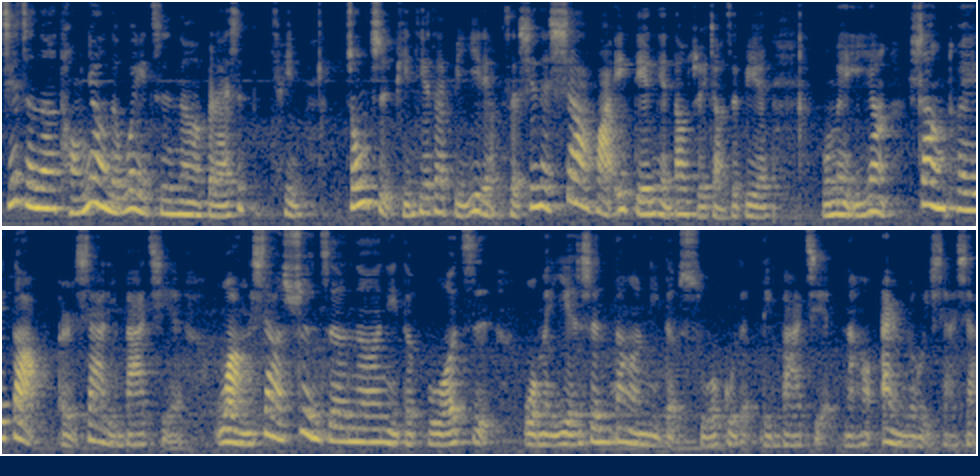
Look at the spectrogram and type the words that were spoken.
接着呢，同样的位置呢，本来是平。中指平贴在鼻翼两侧，现在下滑一点点到嘴角这边，我们一样上推到耳下淋巴结，往下顺着呢你的脖子，我们延伸到你的锁骨的淋巴结，然后按揉一下下。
